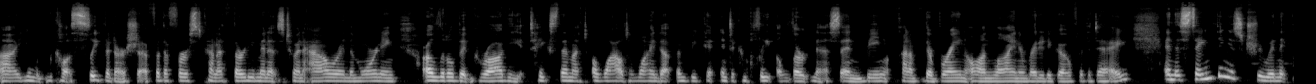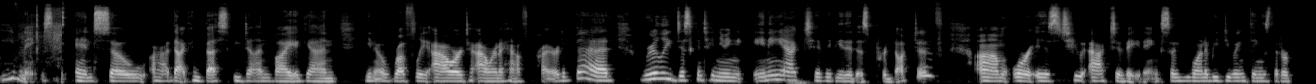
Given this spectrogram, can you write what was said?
uh, you, we call it sleep inertia, for the first kind of 30 minutes to an hour in the morning are a little bit groggy. It takes them a, a while to wind up and be into complete alertness and being kind of their brain online and ready to go for the day. And the same thing is true in the evenings. And so uh, that can best be done by, again, you know, roughly hour to hour and a half prior to bed, really discontinuing any activity that is productive productive um, or is too activating. So you want to be doing things that are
